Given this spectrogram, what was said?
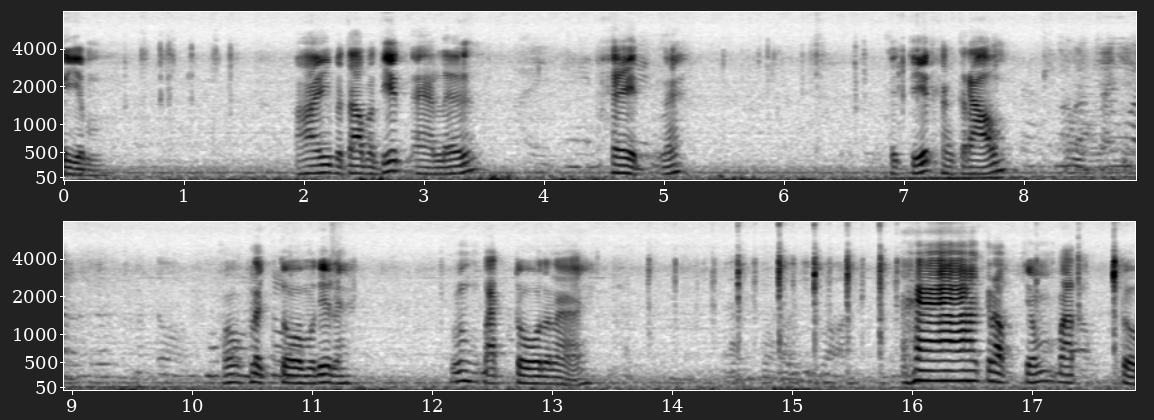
នាមហើយបន្តមកទៀតអាលើ ភេទណាតិចទៀតខាងក្រោមហើយចាញ់មកតអូផ្លេចតោមកទៀតណាអឺបាត់តោទៅណាហើយទៅទីបតហាក្របខ្ញុំបាត់តោ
